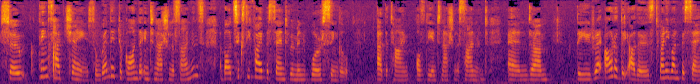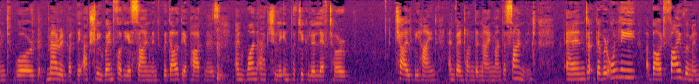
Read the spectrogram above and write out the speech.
So things had changed. So when they took on the international assignments, about 65% women were single at the time of the international assignment. And um, the out of the others, 21% were married, but they actually went for the assignment without their partners, and one actually, in particular, left her child behind and went on the nine-month assignment and there were only about five women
